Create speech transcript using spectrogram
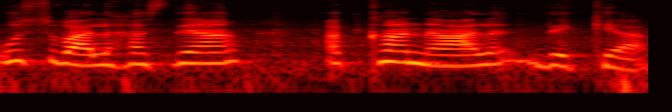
ਉਸ ਵੱਲ ਹੱਸਦਿਆਂ ਅੱਖਾਂ ਨਾਲ ਦੇਖਿਆ।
